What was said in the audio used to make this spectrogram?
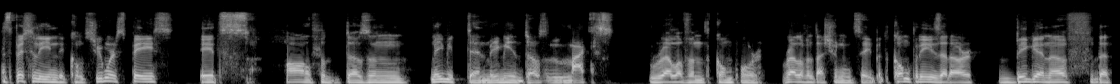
especially in the consumer space, it's half a dozen, maybe 10, maybe a dozen max relevant comp or relevant, I shouldn't say, but companies that are big enough that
